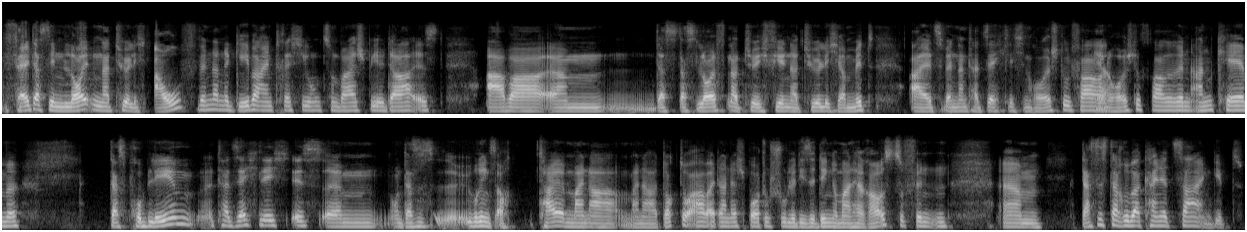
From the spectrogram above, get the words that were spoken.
fällt das den Leuten natürlich auf, wenn da eine Gehbeeinträchtigung zum Beispiel da ist. Aber ähm, das, das läuft natürlich viel natürlicher mit, als wenn dann tatsächlich ein Rollstuhlfahrer, ja. eine Rollstuhlfahrerin ankäme. Das Problem tatsächlich ist, ähm, und das ist äh, übrigens auch Teil meiner, meiner Doktorarbeit an der Sporthochschule, diese Dinge mal herauszufinden, ähm, dass es darüber keine Zahlen gibt.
